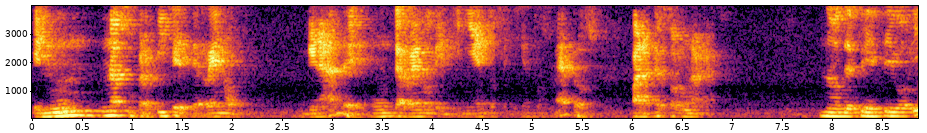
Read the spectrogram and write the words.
en un- una superficie de terreno grande, un terreno de 500, 600 metros, para hacer solo una casa. No, definitivo. Y,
